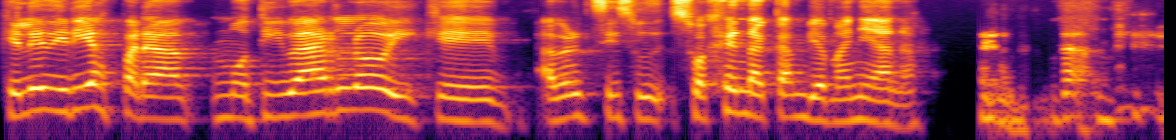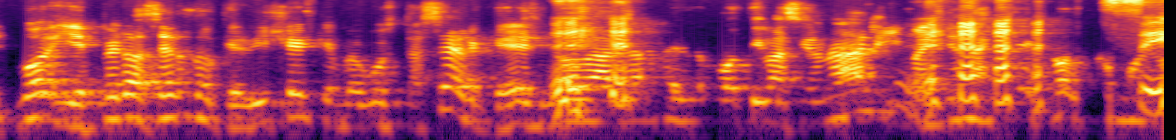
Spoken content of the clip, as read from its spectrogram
¿Qué le dirías para motivarlo y que a ver si su, agenda cambia mañana? Bueno, y espero hacer lo que dije que me gusta hacer, que es no hablar de lo motivacional y mañana como sí.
